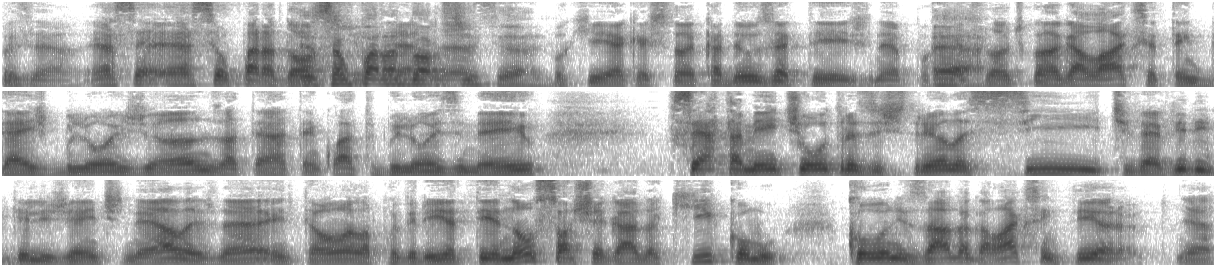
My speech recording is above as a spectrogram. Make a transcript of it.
Pois é, essa, essa é o paradoxo. Esse é o de paradoxo de Fermi. Porque a questão é cadê os ETs, né? Porque É. afinal de contas a galáxia tem 10 bilhões de anos, a Terra tem 4 bilhões e meio. Certamente outras estrelas, se tiver vida inteligente nelas, né? Então ela poderia ter não só chegado aqui, como colonizado a galáxia inteira, né?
